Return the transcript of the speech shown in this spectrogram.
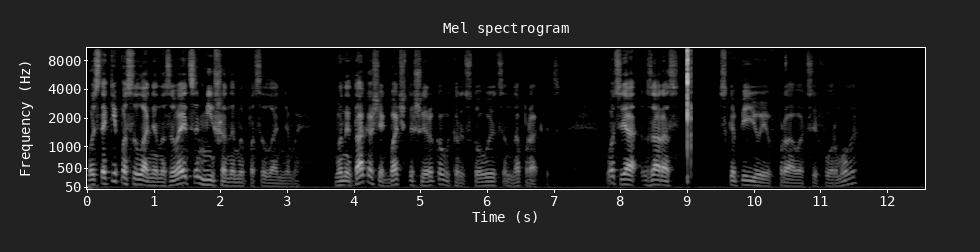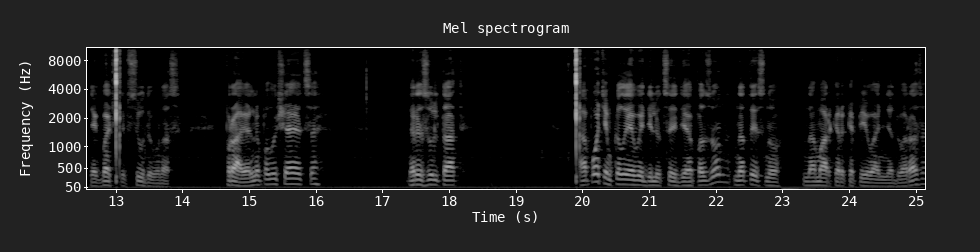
Ось такі посилання називаються мішаними посиланнями. Вони також, як бачите, широко використовуються на практиці. Ось я зараз скопіюю вправо ці формули. Як бачите, всюди у нас правильно виходить результат. А потім, коли я виділю цей діапазон, натисну на маркер копіювання два рази.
